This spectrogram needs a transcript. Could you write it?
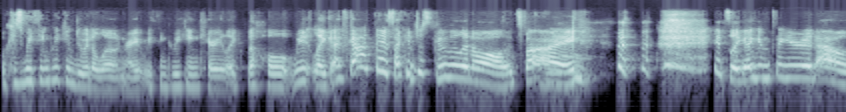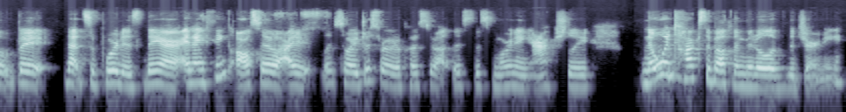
because we think we can do it alone right? We think we can carry like the whole we like i've got this i can just google it all it's fine. Yeah. it's like I can figure it out, but that support is there. And I think also I so I just wrote a post about this this morning actually. No one talks about the middle of the journey.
